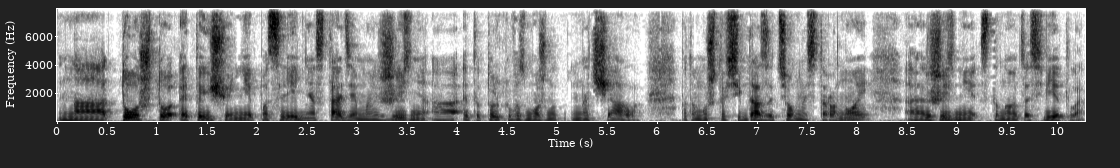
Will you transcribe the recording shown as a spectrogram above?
на то, что это еще не последняя стадия моей жизни, а это только, возможно, начало. Потому что всегда за темной стороной э, жизни становится светло.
